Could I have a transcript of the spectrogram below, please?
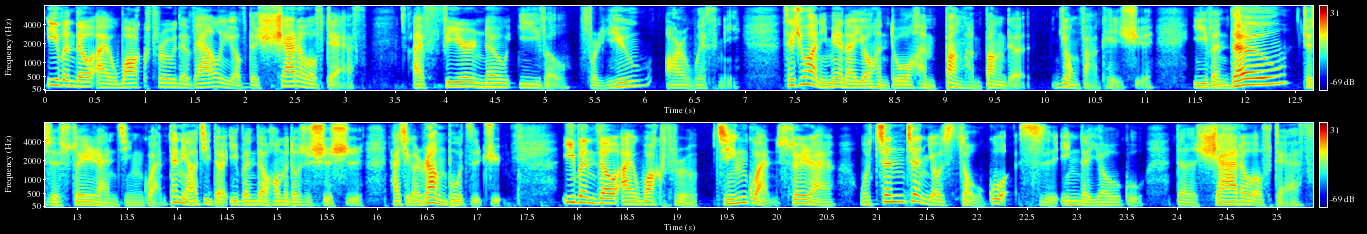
，Even though I walk through the valley of the shadow of death。I fear no evil, for you are with me。这句话里面呢有很多很棒很棒的用法可以学。Even though 就是虽然尽管，但你要记得，even though 后面都是事实，它是一个让步子句。Even though I walk through，尽管虽然我真正有走过死荫的幽谷，the shadow of death，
